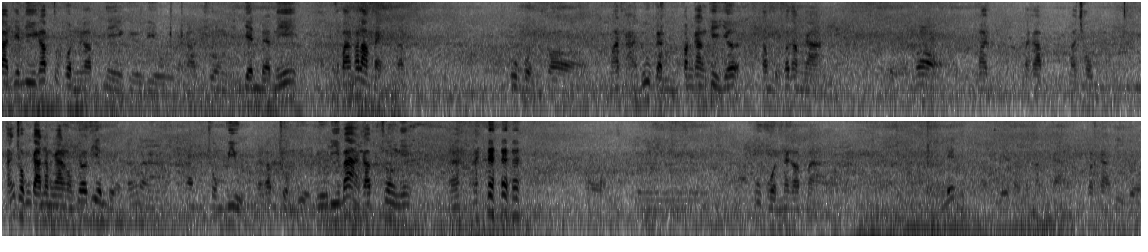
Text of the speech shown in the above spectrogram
ากาศเย็นดีครับทุกคนครับนี่คือวิวนะครับ ช่วงเย็นๆแบบนี้สะพานพระรามแปดครับ ผู้คนก็มาถ่ายรูปกันค่อนข้างที่เยอะตำรวจก็ทำงานส่วนก็มานะครับมาชม ทั้งชมการทำงานของเจ้าที่ตำรวจทั้งมาครับชมวิวนะครับ ชมวิววิวดีมากครับ ช่วงนี้นะมีผู้คนนะครับมาเล่นเล่นออกกำลังกายค่อนข้างที่เยอะ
